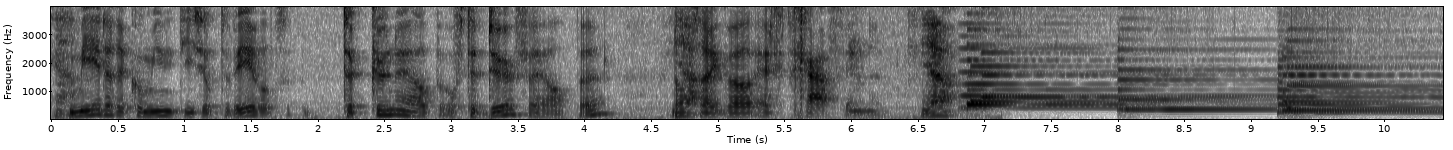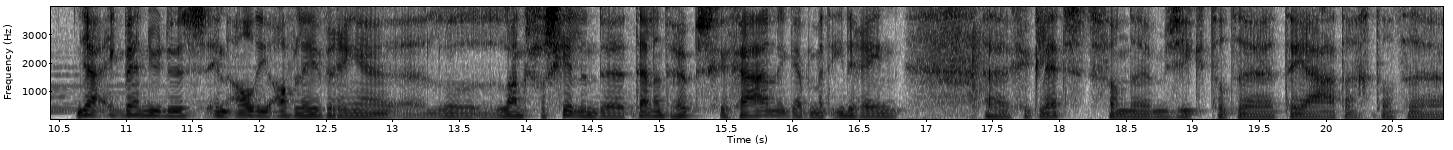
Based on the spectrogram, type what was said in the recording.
Ja. meerdere communities op de wereld te kunnen helpen of te durven helpen, dat Ja. zou ik wel echt gaaf vinden. Ja. Ja, ik ben nu dus in al die afleveringen eh, langs verschillende talent hubs gegaan. Ik heb met iedereen eh gekletst, van de muziek tot de theater tot eh,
